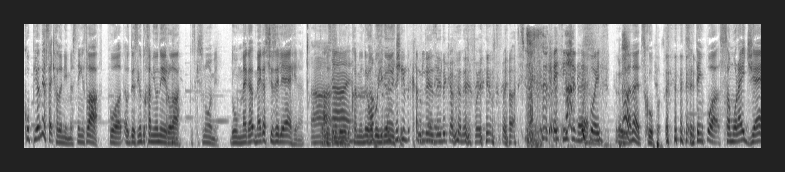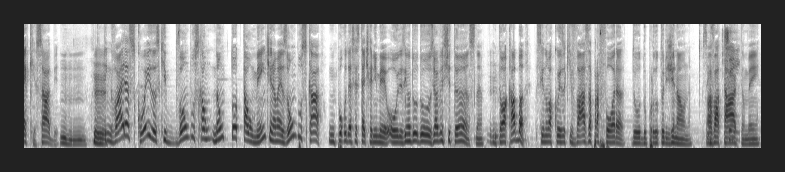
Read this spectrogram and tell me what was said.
copiando a estética do anime. Você tem lá, pô, o desenho do caminhoneiro lá, que eu esqueci o nome. Do Mega, Mega XLR, né? Ah, é o desenho do, do caminhoneiro robô o gigante. desenho do o caminhoneiro. desenho do caminhoneiro foi, foi ótimo. Fez sentido depois. Ah, né, desculpa. Você tem, pô, Samurai Jack, sabe? Uhum. Tem várias coisas que vão buscar, um, não totalmente, né, mas vão buscar um pouco dessa estética anime, ou o desenho do- dos Jovens Titãs, né? Então acaba sendo uma coisa que vaza pra fora do, do produto original, né? Sim. Avatar Sim. também.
